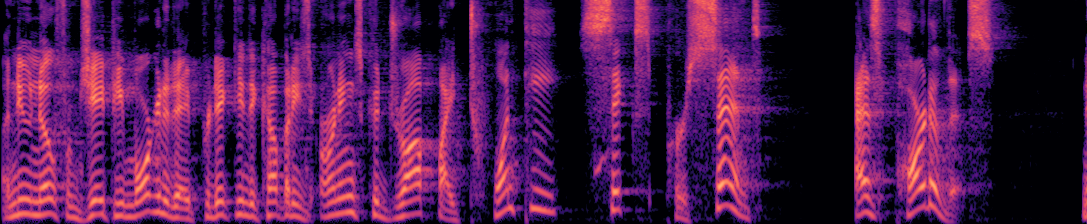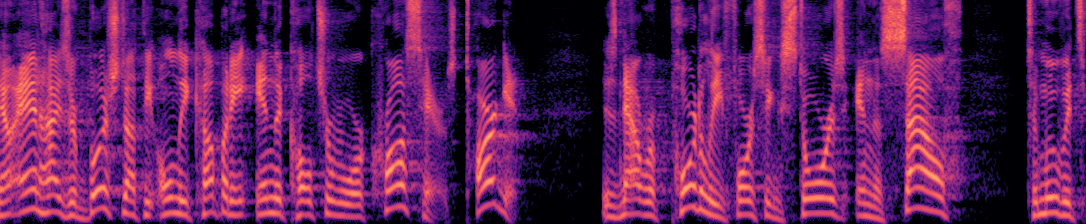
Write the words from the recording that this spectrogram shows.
A new note from JP Morgan today predicting the company's earnings could drop by 26% as part of this. Now, Anheuser-Busch not the only company in the culture war crosshairs. Target is now reportedly forcing stores in the South to move its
